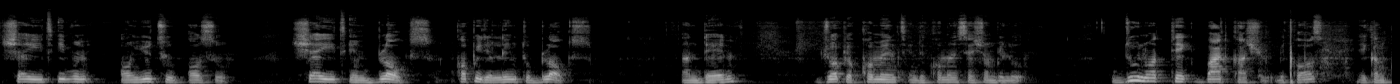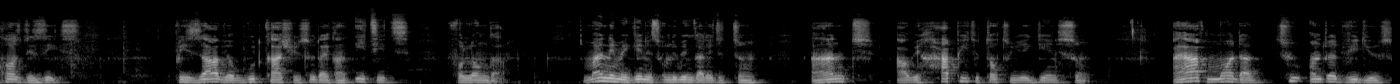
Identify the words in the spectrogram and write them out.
share it even on YouTube also, share it in blogs, copy the link to blogs, and then drop your comment in the comment section below. Do not take bad cashew because it can cause disease. Preserve your good cashew so that you can eat it for longer. My name again is Olugbenga Adetitun, and I'll be happy to talk to you again soon. I have more than 200 videos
